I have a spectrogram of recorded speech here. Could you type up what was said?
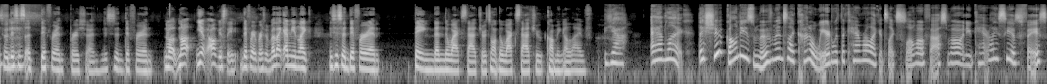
So this is mm-hmm. a different person. This is a different well, not yeah, obviously different person, but like I mean like this is a different thing than the wax statue. It's not the wax statue coming alive. Yeah. And like they shoot Gandhi's movements like kind of weird with the camera, like it's like slow mo, fast mo, and you can't really see his face.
